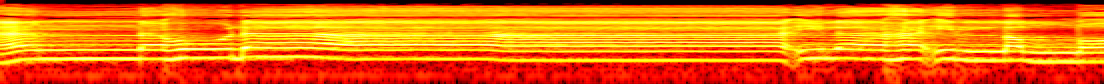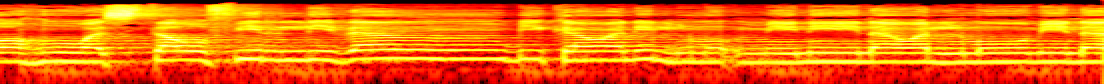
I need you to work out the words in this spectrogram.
أنه لا إله إلا الله واستغفر لذنبك وللمؤمنين والمؤمنات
